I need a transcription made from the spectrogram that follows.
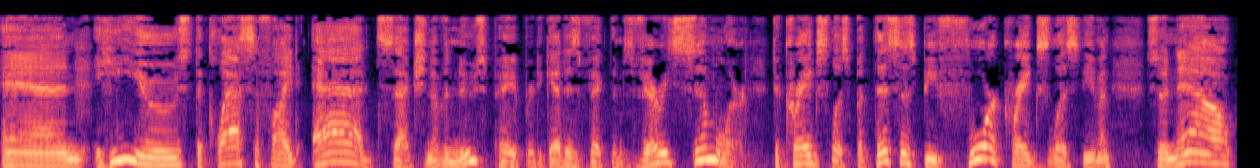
And he used the classified ad section of a newspaper to get his victims. Very similar to Craigslist, but this is before Craigslist even. So now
